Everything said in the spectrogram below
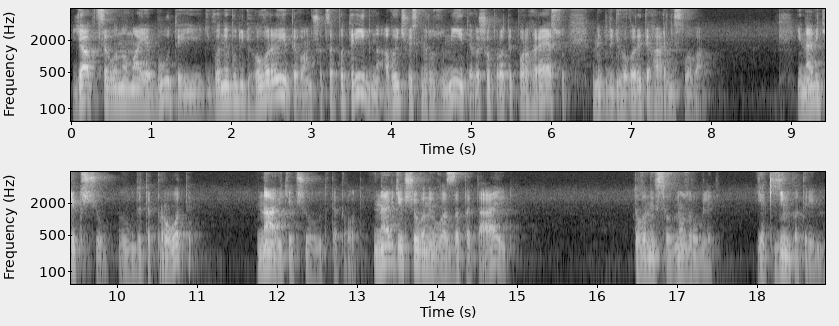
як це воно має бути, і вони будуть говорити вам, що це потрібно, а ви щось не розумієте, ви що проти прогресу, вони будуть говорити гарні слова. І навіть якщо ви будете проти, навіть якщо ви будете проти, навіть якщо вони у вас запитають, то вони все одно зроблять, як їм потрібно.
